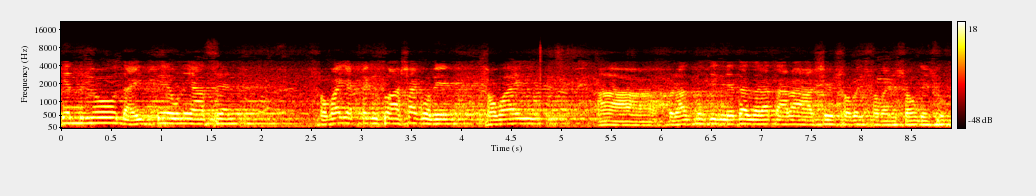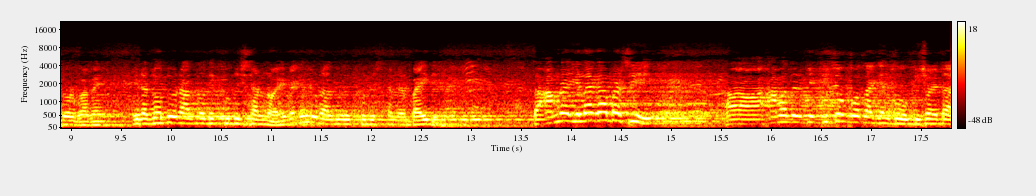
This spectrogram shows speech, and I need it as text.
কেন্দ্রীয় দায়িত্বে উনি আছেন। সবাই একটা কিছু আশা করে, সবাই রাজনৈতিক নেতা যারা, তারা আসে, সবাই সবার সঙ্গে সুন্দরভাবে। এটা যদিও রাজনৈতিক প্রতিষ্ঠান নয়, এটা কিন্তু রাজনৈতিক প্রতিষ্ঠানের বাইরে। তা আমরা এলাকাবাসী আমাদেরকে কৃতজ্ঞতা কিন্তু বিষয়টা,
